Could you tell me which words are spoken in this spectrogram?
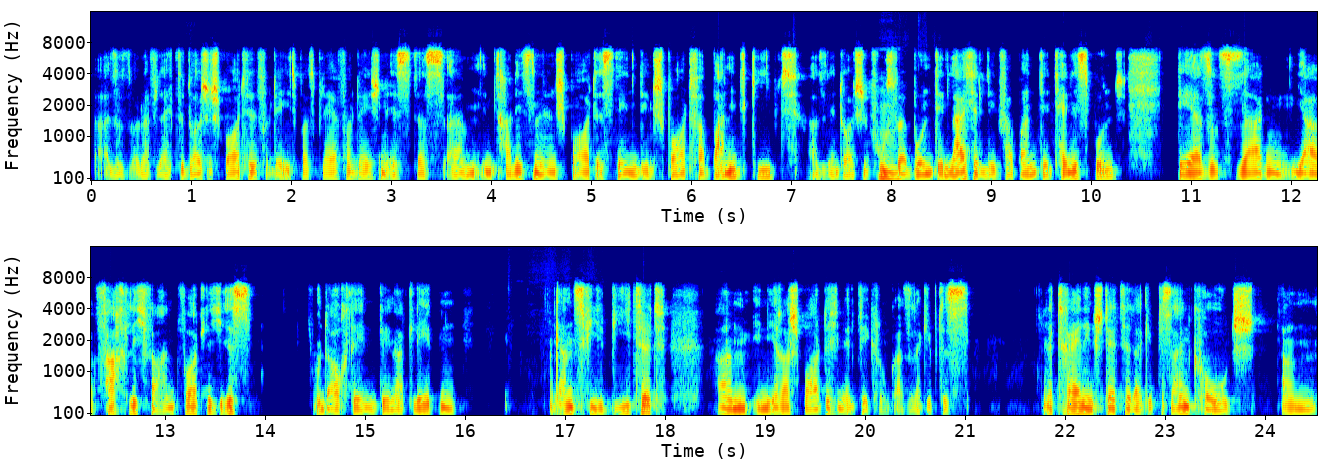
also oder vielleicht zur deutschen Sporthilfe und der eSports Player Foundation ist, dass ähm, im traditionellen Sport es den, den Sportverband gibt, also den Deutschen hm. Fußballbund, den Leichtathletikverband, den Tennisbund, der sozusagen ja fachlich verantwortlich ist und auch den, den Athleten ganz viel bietet ähm, in ihrer sportlichen Entwicklung. Also da gibt es eine Trainingsstätte, da gibt es einen Coach. Ähm,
